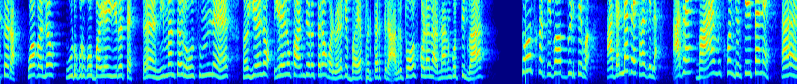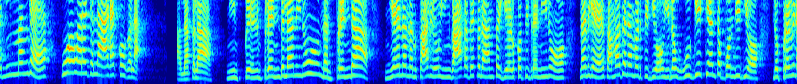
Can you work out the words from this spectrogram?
ಹೇಳ್ತಾರ? ಹೋಗಲ್ಲ ಹುಡುಗರಿಗೂ ಭಯ ಇರುತ್ತೆ. ನಿಮ್ಮಂತರು ಸುಮ್ನೆ ಆ, ಏನೋ ಏನು ಕಾಣ್ದಿರೋ ತರ ಒಳಗೆ ಭಯ ಪಡ್ತಾ ಇರ್ತೀರ ಆದ್ರೆ ತೋರ್ಸ್ಕೊಳ್ಳಲ್ಲ ನನ್ಗೆ ಗೊತ್ತಿಲ್ವಾ? ತೋರ್ಸ್ಕೊಡ್ತೀವ ಬಿಡ್ತೀವ? ಅದೆಲ್ಲ ಬೇಕಾಗಿಲ್ಲ. ಆದ್ರೆ ಬಾಯ ಮುಚ್ಕೊಂಡಿರ್ತೀವಿ ತಾನೆ. ನಿಮ್ಮಂಗೆ ಹೂವರೆಗೆಲ್ಲ ಆಡಕ್ ಹೋಗಲ್ಲ. ಅಲ್ಲಕಲ ನೀನ್ ಫ್ರೆಂಡ್ ಅಲ್ಲ ನೀನು? ನನ್ನ ಫ್ರೆಂಡ? ಏನೋ ನನ್ನ ಕಾಲು ಹಿಂಗಾಗದೇಕಲ್ಲ ಅಂತ ಹೇಳ್ಕೊತಿದ್ರೆ ನೀನು? ನನಗೆ ಸಮಾಧಾನ ಮಾಡ್ತಿದ್ಯೋ? ಇಲ್ಲ ಉಗೀಕೆ ಅಂತ ಬಂದಿದ್ಯೋ? ಇಲ್ಲ ಪ್ರವೀಣ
